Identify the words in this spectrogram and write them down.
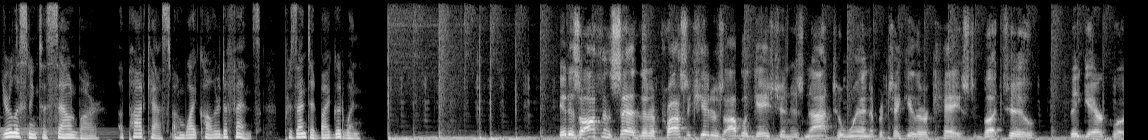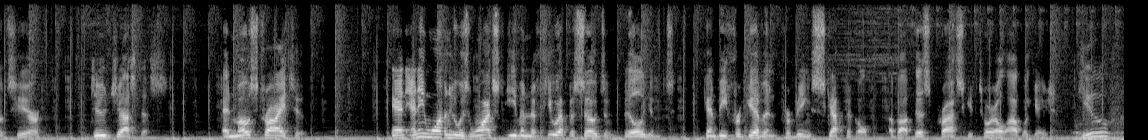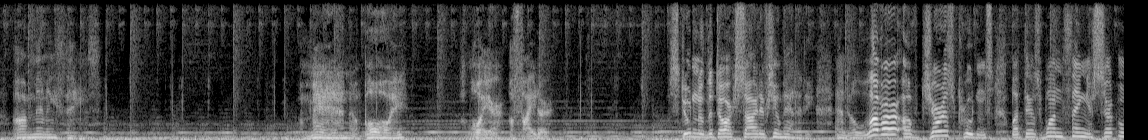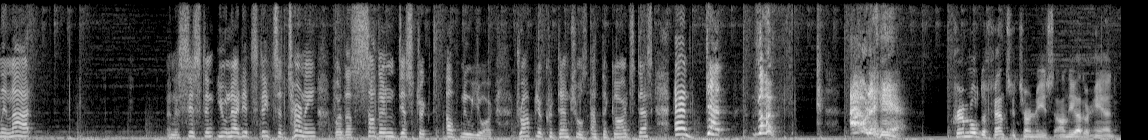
You're listening to Soundbar, a podcast on white collar defense presented by Goodwin. It is often said that a prosecutor's obligation is not to win a particular case, but to, big air quotes here, do justice. And most try to. And anyone who has watched even a few episodes of Billions can be forgiven for being skeptical about this prosecutorial obligation. You are many things a man, a boy, a lawyer, a fighter, a student of the dark side of humanity, and a lover of jurisprudence. But there's one thing you're certainly not an assistant United States attorney for the Southern District of New York. Drop your credentials at the guard's desk and get the f- out of here! Criminal defense attorneys, on the other hand,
